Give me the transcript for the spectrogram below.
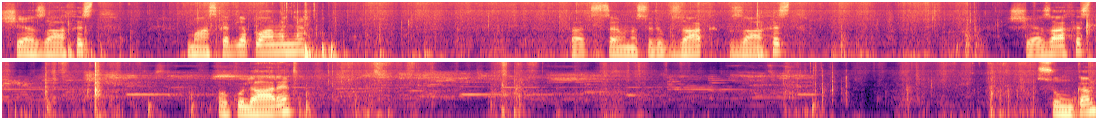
Ще захист. Маска для плавання. Так, це у нас рюкзак, захист. Ще захист. Окуляри. Сумка. Е,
